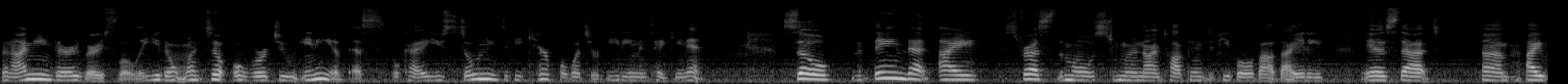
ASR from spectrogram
But I mean very, very slowly. You don't want to overdo any of this, okay? You still need to be careful what you're eating and taking in. So the thing that I stress the most when I'm talking to people about dieting is that um, I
